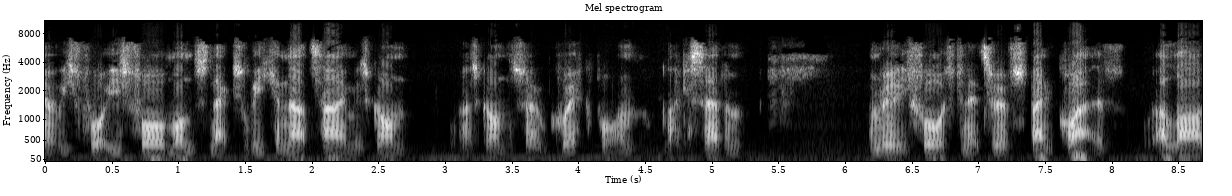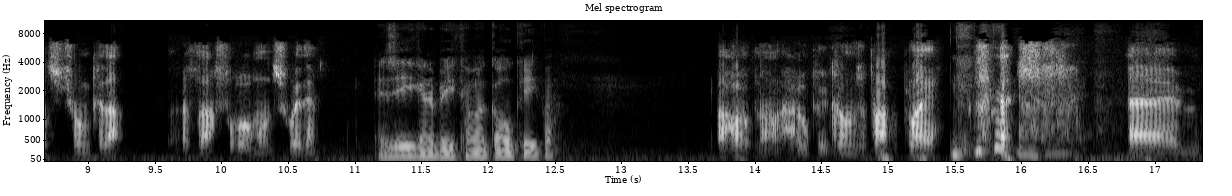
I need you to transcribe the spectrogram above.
know he's four he's four months next week and that time has gone has gone so quick but I'm, like I said I'm I'm really fortunate to have spent quite a, a large chunk of that of that four months with him. Is he going to become a goalkeeper? I hope not. I hope he becomes a proper player. um,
